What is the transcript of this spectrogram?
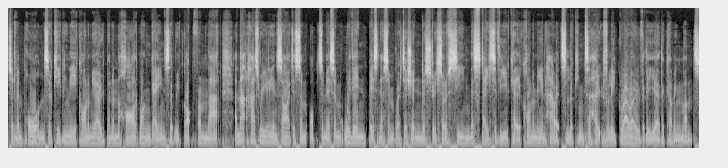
sort of importance of keeping the economy open and the hard-won gains that we've got from that, and that has really incited some optimism within business and British industry, sort of seeing the state of the UK economy and how it's looking to hopefully grow over the uh, the coming months.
